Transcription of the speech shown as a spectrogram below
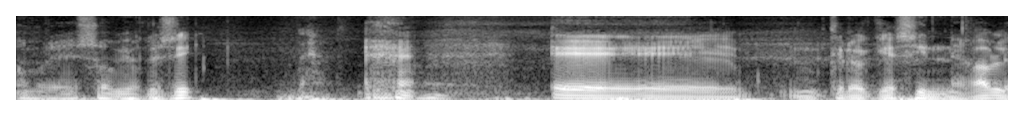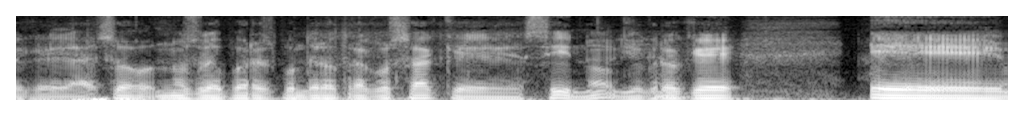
Hombre, es obvio que sí. Eh, creo que es innegable, que a eso no se le puede responder otra cosa que sí, ¿no? Yo creo que eh,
